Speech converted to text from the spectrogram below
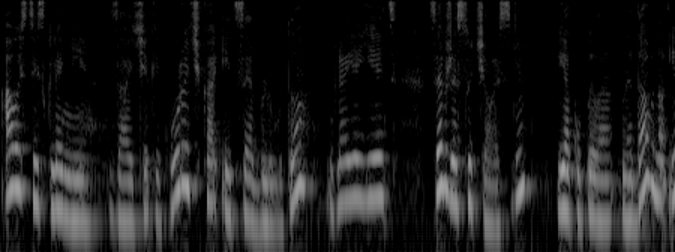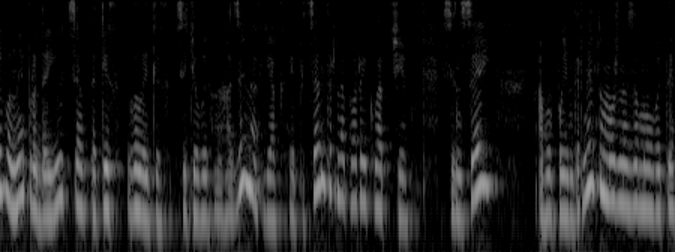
А ось ці скляні зайчики, курочка і це блюдо для яєць. Це вже сучасні. Я купила недавно, і вони продаються в таких великих сітьових магазинах, як Епіцентр, наприклад, чи Сінсей, або по інтернету можна замовити.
